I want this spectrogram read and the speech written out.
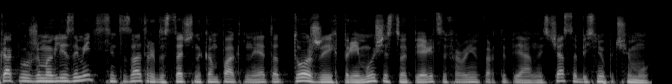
Как вы уже могли заметить, синтезаторы достаточно компактные. Это тоже их преимущество перед цифровым фортепиано. Сейчас объясню почему.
